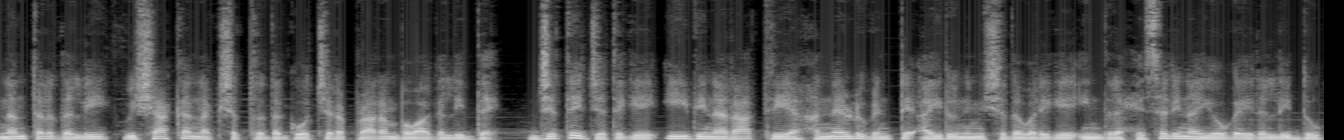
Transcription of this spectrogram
ನಂತರದಲ್ಲಿ ವಿಶಾಖ ನಕ್ಷತ್ರದ ಗೋಚರ ಪ್ರಾರಂಭವಾಗಲಿದ್ದೆ ಜತೆ ಜತೆಗೆ ಈ ದಿನ ರಾತ್ರಿಯ ಹನ್ನೆರಡು ಗಂಟೆ ಐದು ನಿಮಿಷದವರೆಗೆ ಇಂದ್ರ ಹೆಸರಿನ ಯೋಗ ಇರಲಿದ್ದು,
